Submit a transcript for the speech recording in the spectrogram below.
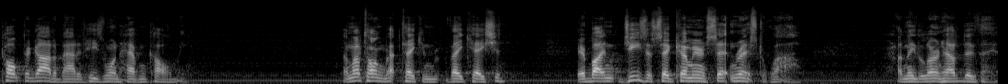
Talk to God about it. He's the one having call me. I'm not talking about taking vacation. Everybody, Jesus said, come here and sit and rest a while. I need to learn how to do that.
